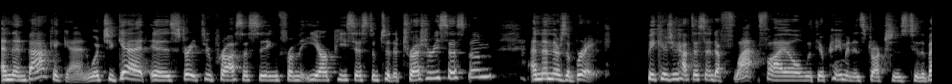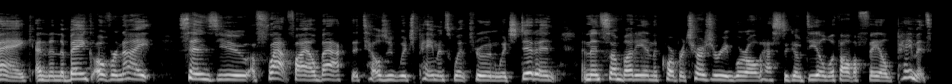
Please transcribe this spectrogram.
and then back again. What you get is straight through processing from the ERP system to the treasury system. And then there's a break because you have to send a flat file with your payment instructions to the bank. And then the bank overnight sends you a flat file back that tells you which payments went through and which didn't. And then somebody in the corporate treasury world has to go deal with all the failed payments.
